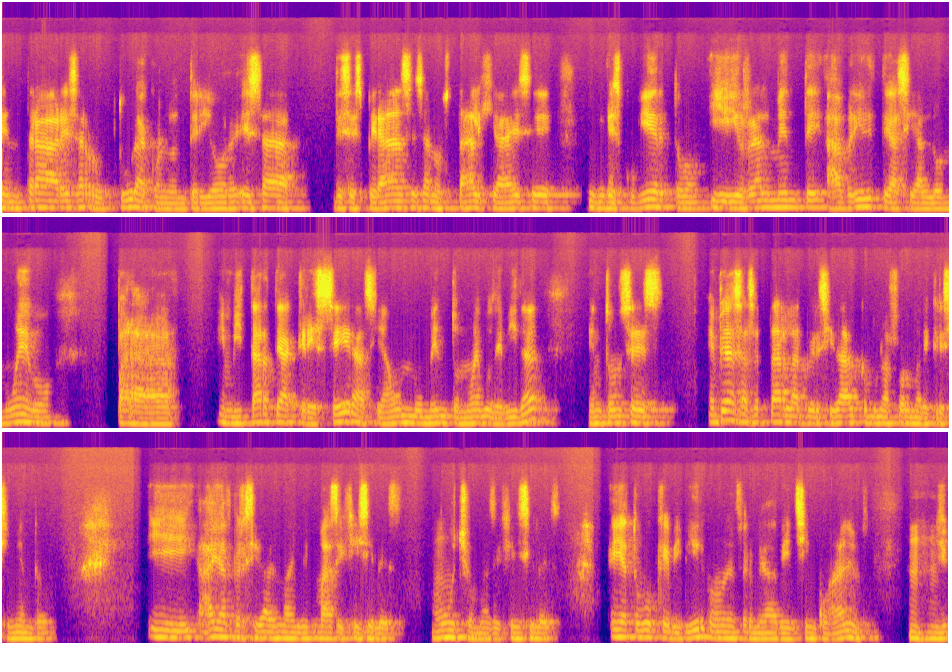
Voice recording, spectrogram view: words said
entrar esa ruptura con lo anterior, esa desesperanza, esa nostalgia, ese descubierto y realmente abrirte hacia lo nuevo para invitarte a crecer hacia un momento nuevo de vida, entonces empiezas a aceptar la adversidad como una forma de crecimiento. Y hay adversidades más, difíciles, mucho más difíciles. Ella tuvo que vivir con una enfermedad de 25 años. Yo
